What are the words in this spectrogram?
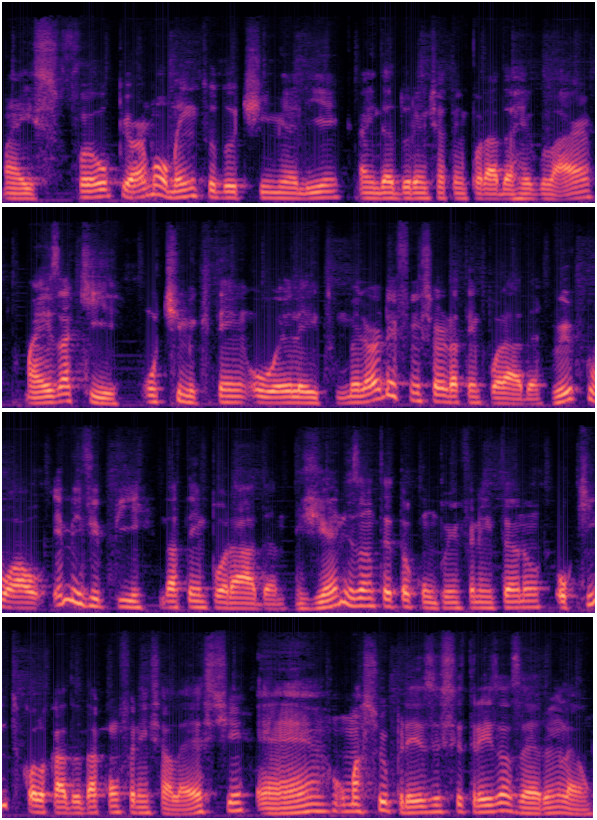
Mas foi o pior momento do time ali, ainda durante a temporada regular. Mas aqui, o time que tem o eleito melhor defensor da temporada, virtual MVP da temporada, Giannis Antetokounmpo enfrentando o quinto colocado da Conferência Leste, é uma surpresa esse 3 a 0 hein, Léo?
